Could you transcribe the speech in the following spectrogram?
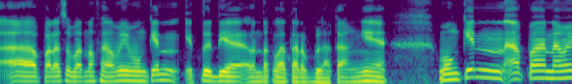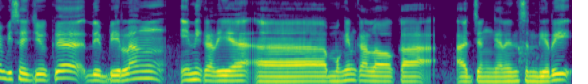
uh, para sobat novelmi mungkin itu dia untuk latar belakangnya. Mungkin apa namanya bisa juga dibilang ini kali ya uh, mungkin kalau Kak Ajeng kalian sendiri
